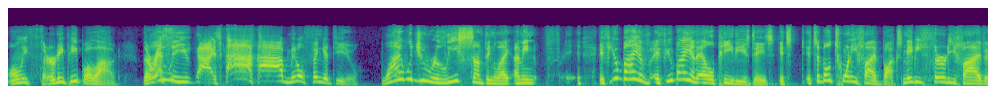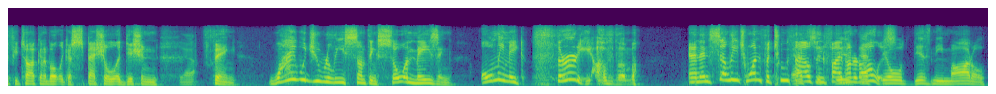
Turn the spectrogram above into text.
Only 30 people allowed. The rest would- of you guys, ha ha, middle finger to you. Why would you release something like? I mean, if you buy a if you buy an LP these days, it's it's about twenty five bucks, maybe thirty five if you're talking about like a special edition Yeah. thing. Why would you release something so amazing? Only make thirty of them, and then sell each one for two That's the- thousand five hundred That's dollars. the old Disney model.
